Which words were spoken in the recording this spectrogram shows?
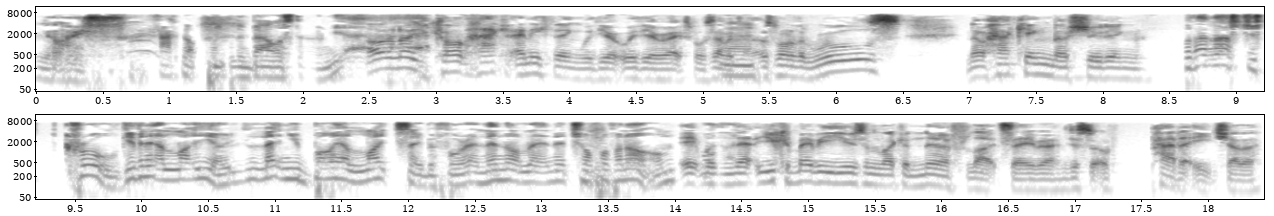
Nice. hack up people in Bowerstone. Yeah. Oh no, no, you can't hack anything with your with your Xbox avatar. No. That was one of the rules. No hacking, no shooting. But then that's just cruel. Giving it a light, you know, letting you buy a lightsaber for it and then not letting it chop off an arm. It will. Ne- you could maybe use them like a Nerf lightsaber and just sort of pad at each other.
